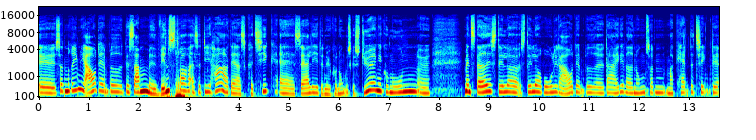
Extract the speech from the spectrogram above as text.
øh, sådan rimelig afdæmpet. Det samme med Venstre. Altså, de har deres kritik af særligt den økonomiske styring i kommunen, øh, men stadig stille, stille og roligt og afdæmpet. Øh, der har ikke været nogen sådan markante ting der.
